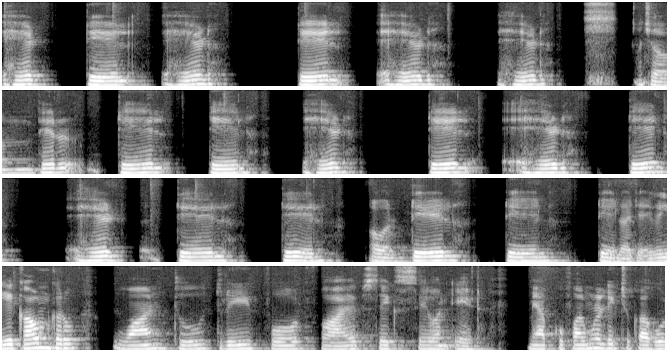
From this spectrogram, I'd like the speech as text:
head tail head tail head head اچھا پھر tail tail head tail head tail head tail tail اور ٹیل ٹیل ٹیل آ جائے گا۔ یہ کاؤنٹ کرو۔ One two three four five six seven eight میں آپ کو فارمولہ لکھ چکا ہوں۔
